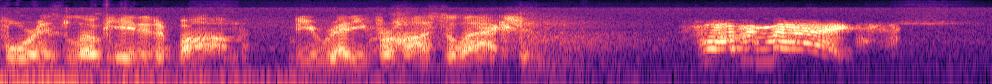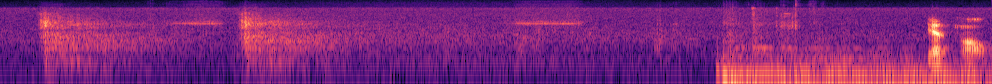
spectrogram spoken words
Op 4 has located a bomb. Be ready for hostile action. Swapping mags! Chết một.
